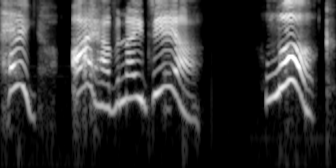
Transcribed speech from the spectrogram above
Hey, I have an idea. Look.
